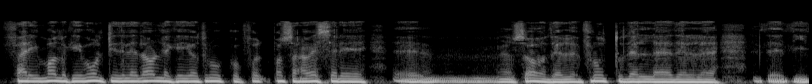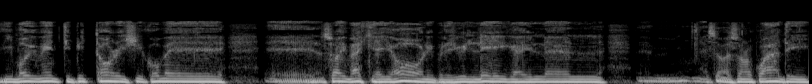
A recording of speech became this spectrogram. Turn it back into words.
fare in modo che i volti delle donne che io trucco fo- possano essere, eh, non so, del frutto del- del- de- di, di movimenti pittorici come, eh, so, i macchiaioli, per esempio il Lega, il, il- ehm, insomma, sono quadri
